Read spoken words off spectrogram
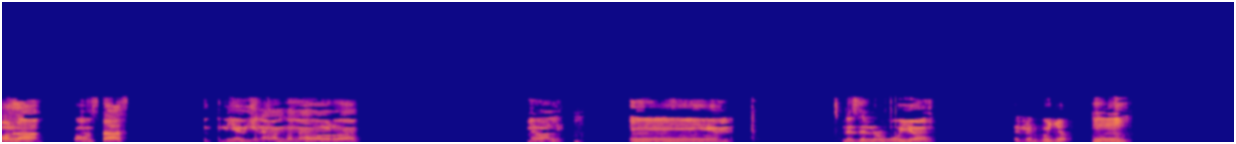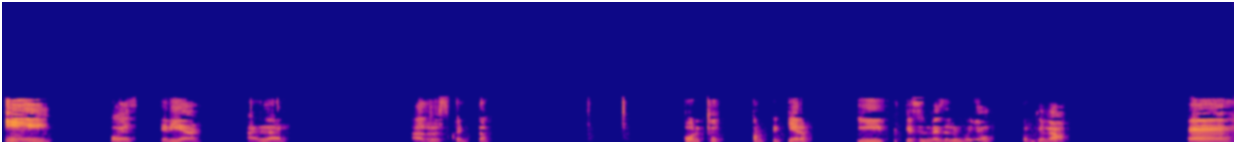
Hola, ¿cómo estás? Te tenía bien abandonado, ¿verdad? Me vale. Eh, es del orgullo, del orgullo gay. Y pues quería hablar al respecto. ¿Por qué? Porque quiero y porque es el mes del orgullo. ¿Por qué no? Eh,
